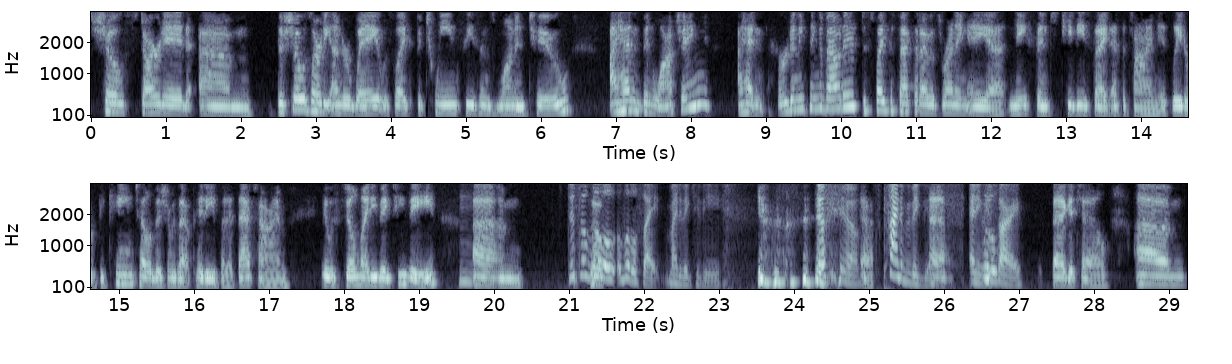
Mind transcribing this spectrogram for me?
show started, um, the show was already underway. It was like between seasons one and two. I hadn't been watching. I hadn't heard anything about it, despite the fact that I was running a uh, nascent TV site at the time. It later became Television Without Pity, but at that time, it was still Mighty Big TV. Mm. Um, Just a so- little a little site, Mighty Big TV. no, you know, Yeah. it's kind of a big deal. Yeah. Anyway, Little- sorry. bagatelle. Um,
